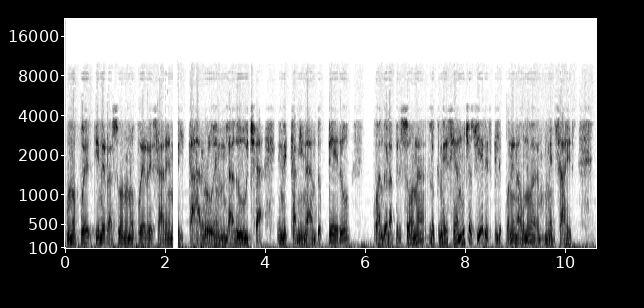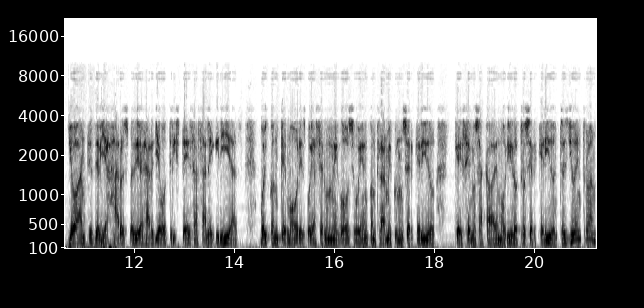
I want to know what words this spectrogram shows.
Uno puede, tiene razón, uno puede rezar en el carro, en la ducha, en el caminando, pero cuando la persona, lo que me decían muchos fieles que le ponen a uno mensajes, yo antes de viajar o después de viajar llevo tristezas, alegrías, voy con temores, voy a hacer un negocio, voy a encontrarme con un ser querido que se nos acaba de morir otro ser querido. Entonces yo entro an-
